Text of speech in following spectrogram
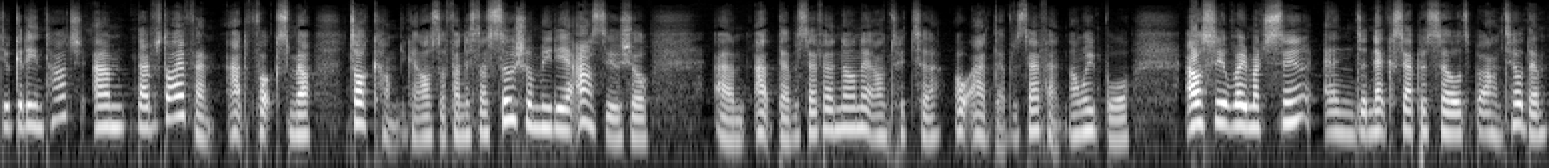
Do get in touch? Um, Diverse.fm at foxmail.com. You can also find us on social media as usual, um, at DiverseFM on on Twitter or at DiverseFM on Weibo. I'll see you very much soon in the next episode, but until then,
